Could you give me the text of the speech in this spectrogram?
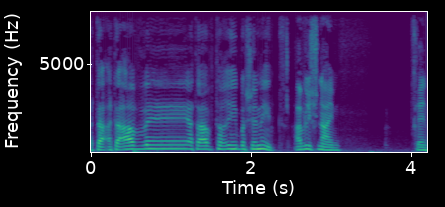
אתה, אתה אב, אה, אתה אב טרי בשנית. אב לי שניים. כן.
